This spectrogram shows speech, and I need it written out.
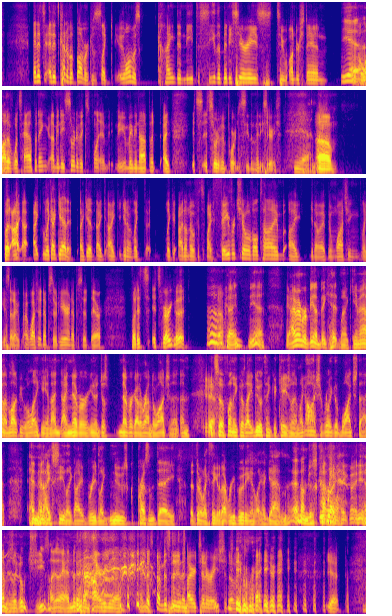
and it's and it's kind of a bummer because it's like you almost kind of need to see the miniseries to understand yeah. a lot of what's happening. I mean, they sort of explain, maybe not, but I, it's it's sort of important to see the miniseries. Yeah. Um, but I, I, I like I get it. I get I, I you know like like I don't know if it's my favorite show of all time. I you know I've been watching like I said I, I watch an episode here, an episode there, but it's it's very good. Oh, know? okay. Yeah. I remember it being a big hit when it came out. A lot of people were liking it. And I, I never, you know, just never got around to watching it. And Yeah. it's so funny because I do think occasionally I'm like, oh, I should really go watch that. And then I see like I read like news present day that they're like thinking about rebooting it like again, and I'm just kind of Right. like, yeah, I'm just like, oh, jeez, I, I missed an entire, you know, I missed- I missed an missed an- entire generation of it. right, right. yeah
